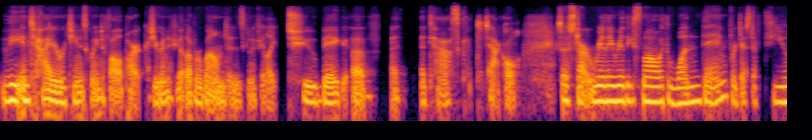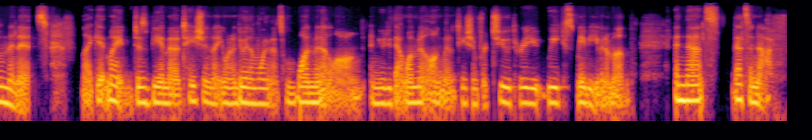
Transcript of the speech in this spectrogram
the entire routine is going to fall apart because you're going to feel overwhelmed and it's going to feel like too big of a, a, task to tackle. So start really, really small with one thing for just a few minutes. Like it might just be a meditation that you want to do in the morning that's one minute long, and you do that one minute long meditation for two, three weeks, maybe even a month. And that's that's enough.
